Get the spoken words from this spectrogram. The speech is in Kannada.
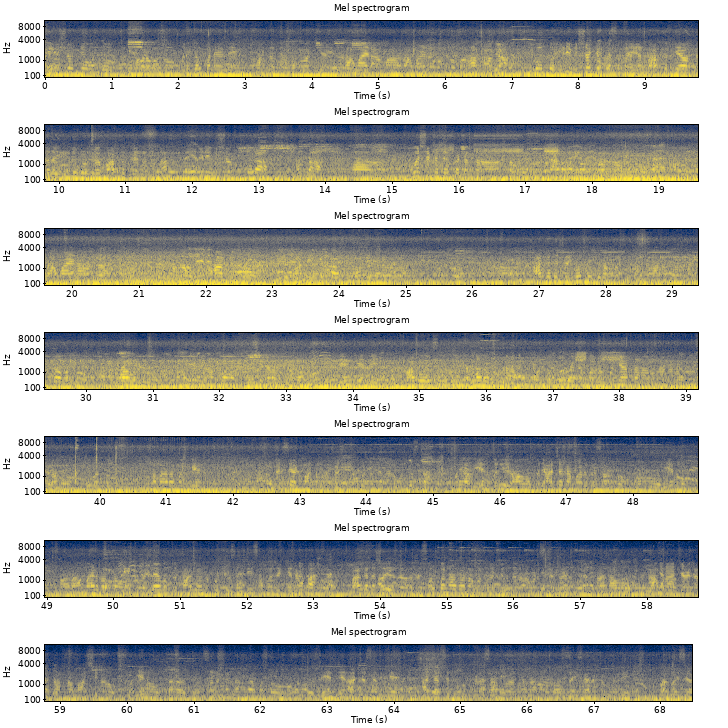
ಈ ವಿಶ್ವಕ್ಕೆ ಒಂದು ಅವರ ಒಂದು ಪರಿಕಲ್ಪನೆಯಲ್ಲಿ ಮಾಡಿದಂಥ ಭಗವದ್ಗೀತೆ ಇದು ರಾಮಾಯಣ ರಾಮಾಯಣ ಒಂದು ಮಹಾಕಾವ್ಯ. ಇವತ್ತು ಇಡೀ ವಿಶ್ವಕ್ಕೆ ಪ್ರಸ್ತುತ ಏನು ಭಾರತಕ್ಕೆ ಬೇರೆ ಹಿಂದೂಗಳಿಗೆ ಭಾರತಕ್ಕೆ ಅನ್ನೋದನ್ನ ಇಡೀ ವಿಶ್ವಕ್ಕೂ ಕೂಡ ಅಂತ ಆ, ಅವಶ್ಯಕತೆ ಇರ್ತಕ್ಕಂಥ ಅಂತ ಒಂದು ಜ್ಞಾನವನ್ನು ಇರುವಂಥ ಒಂದು ಆ ಒಂದು ರಾಮಾಯಣವನ್ನು ರಚಿಸಿದಂತಹ ಮಹಾಕರ್ತರು ಇಡೀ ವಾಲ್ಮೀಕಿ ಮಹರ್ಷಿಗಳ ಒಂದು ಆ, ಮಾರ್ಗದರ್ಶನ ಇವತ್ತು ಕೂಡ ಪ್ರಸ್ತುತ ನಾನು ಇಂಥ ಒಂದು ಅಂಥ ಒಂದು ಜಯಂತಿಯಲ್ಲಿ ಭಾಗವಹಿಸುವುದು ಎಲ್ಲರೂ ಕೂಡ ಒಂದು ಪೂರ್ವ ಜನ್ಮದ ಪುಣ್ಯ ಅಂತ ನಾನು ಈ ಒಂದು ಸಮಾರಂಭಕ್ಕೆ ನರ್ಸೆಡ್ ಮಾತನ್ನು ಅವಕಾಶ ಮಾಡಿಕೊಟ್ಟು ಎಲ್ಲರೂ ಹೊಂದಿಸ್ತಾ ನಾವು ಏನು ಬರೀ ಬರೀ ಆಚರಣೆ ಮಾಡೋದು ಸಾಕು ಅವರು ಏನು ರಾಮಾಯಣದಂಥ ಒಳ್ಳೆಯ ಒಂದು ಕಾವ್ಯವನ್ನು ಕೊಟ್ಟು ಇಡೀ ಸಮಾಜಕ್ಕೆ ನಮ್ಮ ಮಾರ್ಗದರ್ಶನ ಸ್ವಲ್ಪನಾದರೂ ಒಂದು ಜೀವನದಲ್ಲಿ ಅಳವಡಿಸ್ಕೊಂಡ್ರೆ ನಾವು ರಾಮರಾಜ್ಯ ಆಗಂತ ಮಹರ್ಷಿಗಳು ಏನು ದರ್ಶನ ಕಂಡಂಥ ಮತ್ತು ಒಂದು ಜಯಂತಿಯನ್ನು ಆಚರಿಸೋದಕ್ಕೆ ಆಚರಿಸೋದಕ್ಕೂ ಕೂಡ ಸಾಧ್ಯ ಅಂತ ನಾನು ಭಾವಿಸ್ತಾ ಈ ಕಾರ್ಯಕ್ರಮದಲ್ಲಿ ಭಾಗವಹಿಸಿ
